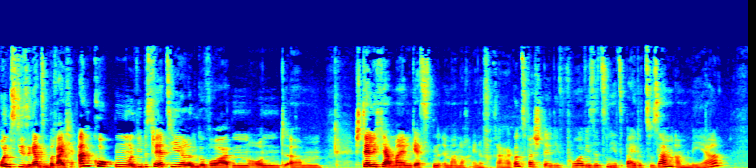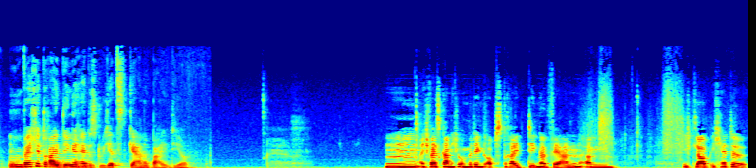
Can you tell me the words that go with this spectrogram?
uns diese ganzen Bereiche angucken und wie bist du Erzieherin geworden und ähm, stelle ich ja meinen Gästen immer noch eine Frage. Und zwar stell dir vor, wir sitzen jetzt beide zusammen am Meer. Welche drei Dinge hättest du jetzt gerne bei dir? Hm, ich weiß gar nicht unbedingt, ob es drei Dinge wären. Ähm, ich glaube, ich hätte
